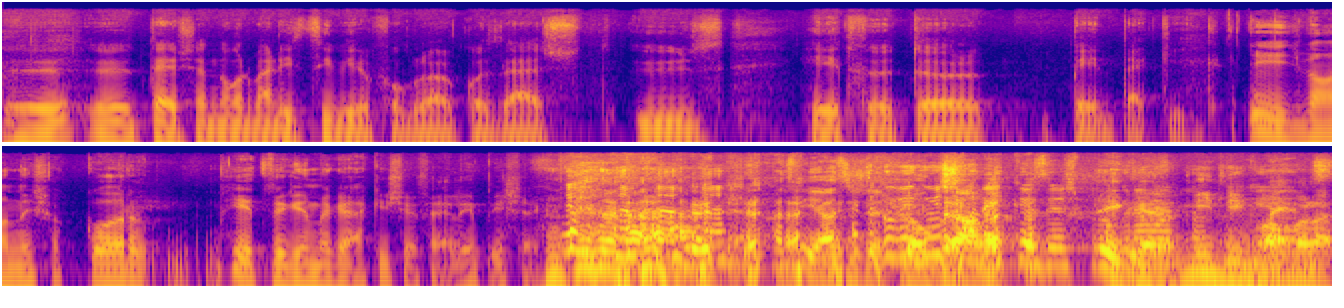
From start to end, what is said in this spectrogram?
ő, ő teljesen normális civil foglalkozást űz hétfőtől péntekig. Így van, és akkor hétvégén meg elkísér fellépések. hát az is egy program. Is van egy közös program. Igen, mindig van vala,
